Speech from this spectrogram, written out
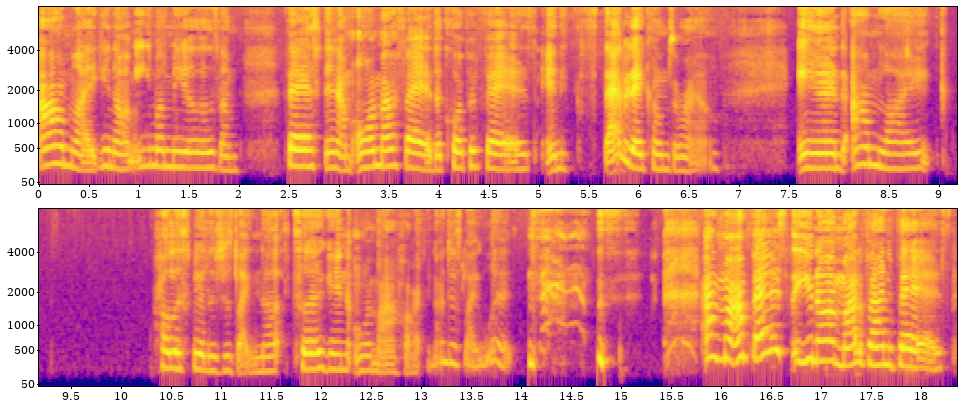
I'm like, you know, I'm eating my meals, I'm fasting, I'm on my fast, the corporate fast, and Saturday comes around. And I'm like, Holy Spirit is just like not tugging on my heart. And I'm just like, what? I'm, I'm fasting, you know, I'm modifying the fast.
